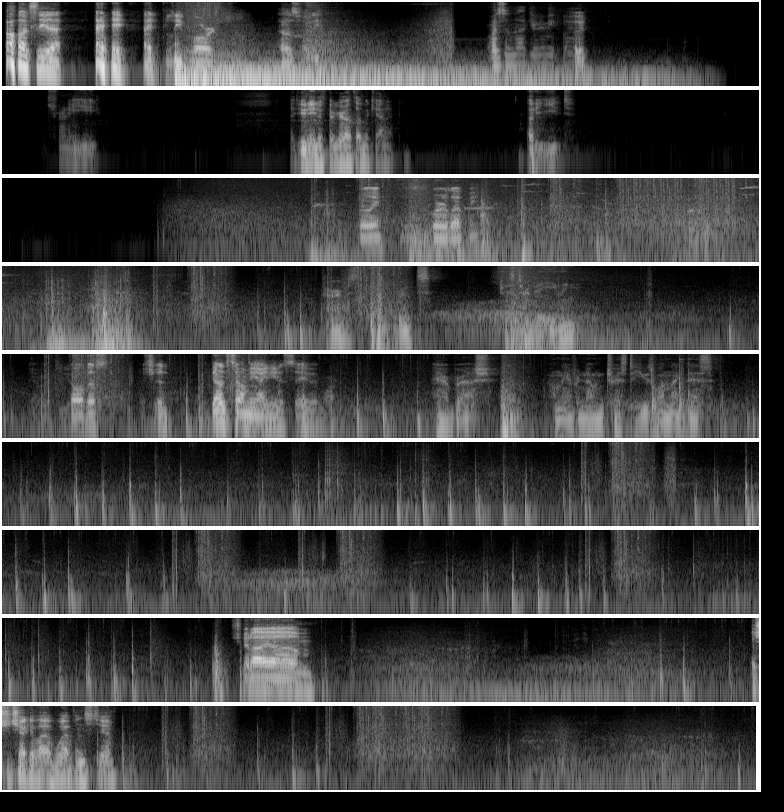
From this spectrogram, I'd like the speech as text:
Oh, let's see that. Hey, I leap forward. That was funny. Wasn't that do need to figure out that mechanic. How to eat. Really? This is where it left me? Herbs, roots. Just turn to healing. Yeah, we have to do all this. I should. It does tell me I need to save it more. Hairbrush. Only ever known Triss to use one like this. Should I um? I should check if I have weapons too.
